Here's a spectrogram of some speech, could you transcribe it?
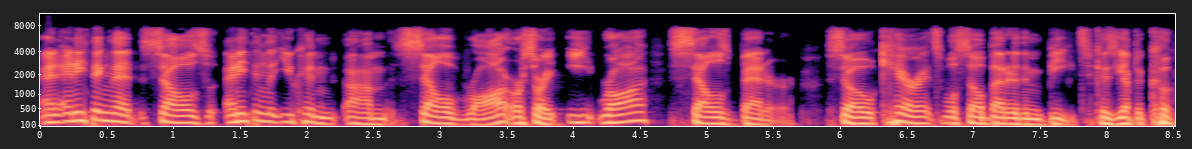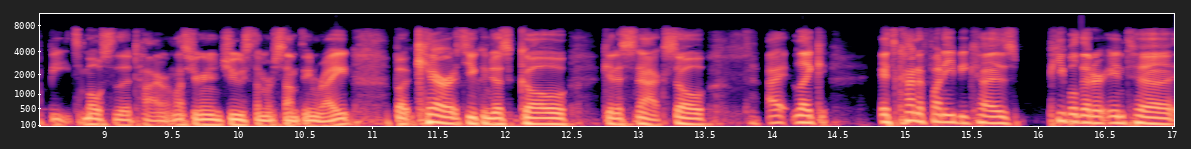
And anything that sells, anything that you can um, sell raw or sorry, eat raw sells better. So carrots will sell better than beets because you have to cook beets most of the time unless you're going to juice them or something, right? But carrots you can just go get a snack. So I like it's kind of funny because people that are into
